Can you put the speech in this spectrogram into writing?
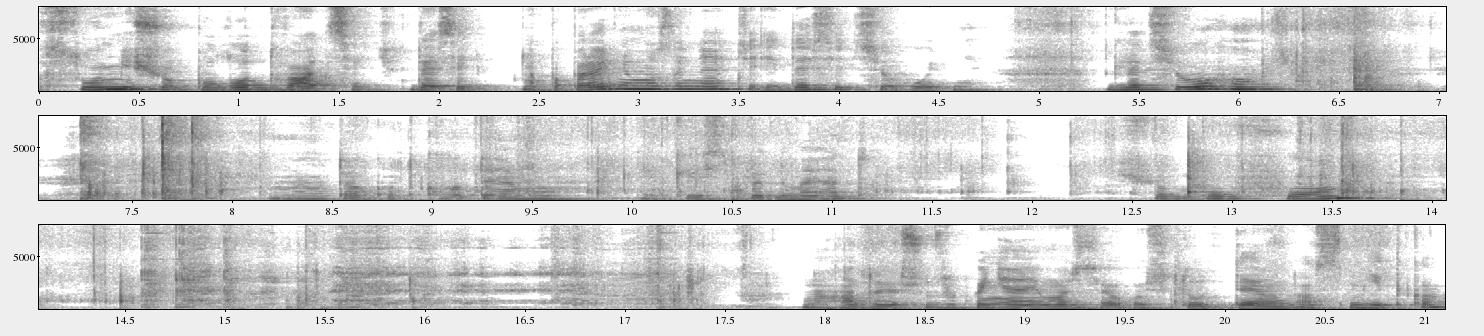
в сумі, щоб було 20. 10 на попередньому занятті і 10 сьогодні. Для цього ми отак от кладемо якийсь предмет, щоб був фон. Нагадую, що зупиняємося ось тут, де у нас мітка,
